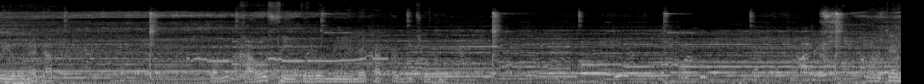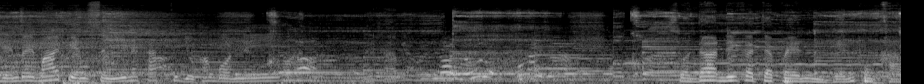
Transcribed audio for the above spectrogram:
วิวนะครับ ของเขาสีดารุณีนะครับท่านผู้ชม จะเห็นใบไม้เปลี่ยนสีนะครับที่อยู่ข้างบนนี้นะครับ ส่วนด้านนี้ก็จะเป็นเห็นภูเขา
